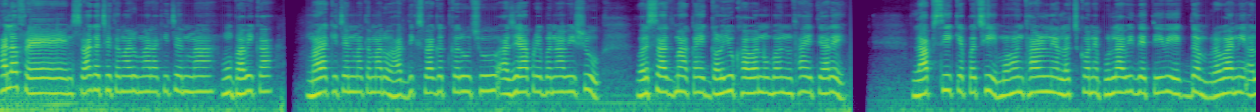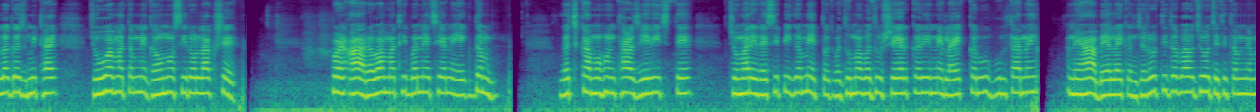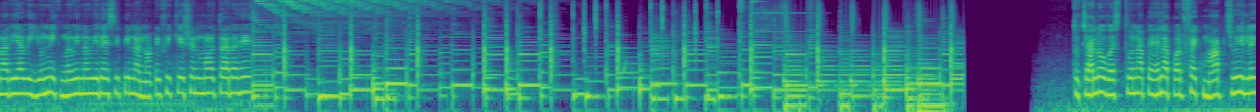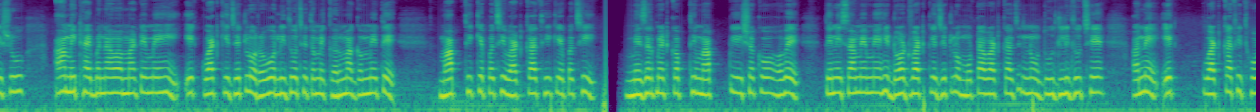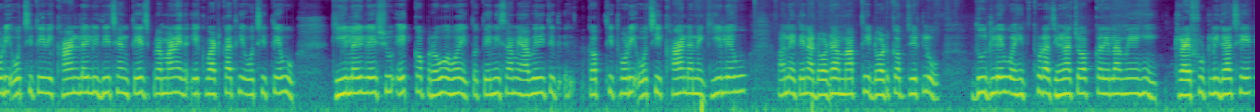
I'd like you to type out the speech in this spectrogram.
હાલો friend સ્વાગત છે તમારું મારા કિચનમાં. હું ભાવિકા. મારા કિચનમાં તમારું હાર્દિક સ્વાગત કરું છું. આજે આપણે બનાવીશું વરસાદમાં કંઈક ગળ્યું ખાવાનું બંધ થાય ત્યારે લાપસી કે પછી મોહનથાળને લચકોને ભૂલાવી દે તેવી એકદમ રવાની અલગ જ મીઠાઈ જોવામાં તમને ઘઉંનો શીરો લાગશે. પણ આ રવામાંથી બને છે અને એકદમ લચકા મોહનથાળ જેવી જ તે જો મારી રેસીપી ગમે તો વધુમાં વધુ શેર કરીને લાઇક કરવું ભૂલતા નહીં. અને હા, બે લાઇકન જરૂરથી દબાવજો, જેથી તમને મારી આવી યુનિક નવી નવી રેસીપીના નોટિફિકેશન મળતા રહે. તો ચાલો વસ્તુના પહેલાં પરફેક્ટ માપ જોઈ લઈશું. આ મીઠાઈ બનાવવા માટે મેં એક વાટકી જેટલો રવો લીધો છે. તમે ઘરમાં ગમે તે માપથી કે પછી વાટકાથી કે પછી મેઝરમેન્ટ કપથી માપી શકો. હવે તેની સામે મેં અહીં દોઢ વાટકે જેટલો મોટા વાટકાનું દૂધ લીધું છે અને એક વાટકાથી થોડી ઓછી તેવી ખાંડ લઈ લીધી છે અને તે જ પ્રમાણે એક વાટકાથી ઓછી તેવું ઘી લઈ લઈશું. એક કપ રવો હોય તો તેની સામે આવી રીતે કપથી થોડી ઓછી ખાંડ અને ઘી લેવું. અને તેના દોઢા માપથી દોઢ કપ જેટલું દૂધ લેવું. અહીં થોડા ઝીણા ચોપ કરેલા મેં અહીં ડ્રાયફ્રૂટ લીધા છે.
